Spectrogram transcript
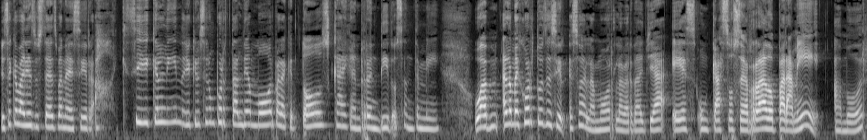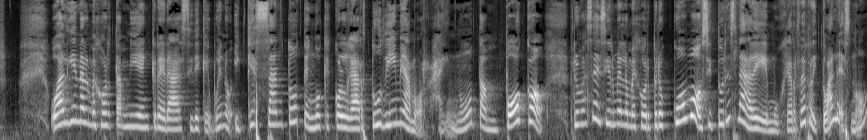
yo sé que varios de ustedes van a decir, ay, sí, qué lindo, yo quiero ser un portal de amor para que todos caigan rendidos ante mí. O a, a lo mejor tú es decir, eso del amor, la verdad, ya es un caso cerrado para mí. Amor o alguien a lo mejor también creerá así de que, bueno, ¿y qué santo tengo que colgar? Tú dime, amor. Ay, no, tampoco. Pero vas a decirme a lo mejor, pero ¿cómo? Si tú eres la de mujer de rituales, ¿no?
